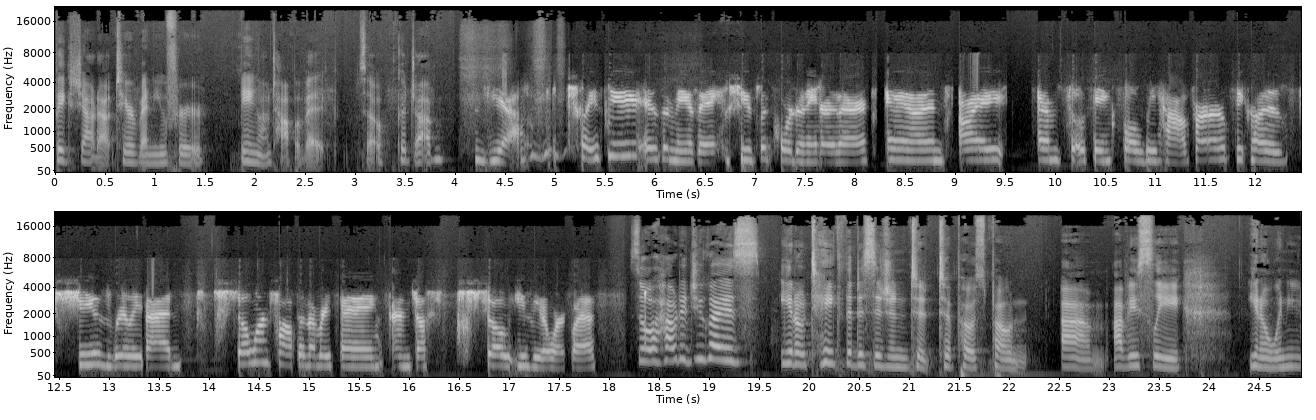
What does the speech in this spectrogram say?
big shout out to your venue for being on top of it. So good job. Yeah. Tracy is amazing. She's the coordinator there. And I am so thankful we have her because she has really been so on top of everything and just so easy to work with. So how did you guys, you know, take the decision to to postpone? Um, obviously, you know, when you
